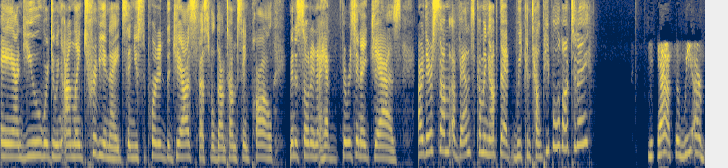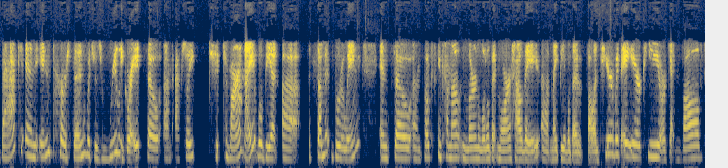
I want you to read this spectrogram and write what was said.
And you were doing online trivia nights and you supported the Jazz Festival downtown St. Paul, Minnesota, and I had Thursday night jazz. Are there some events coming up that we can tell people about today? Yeah, so we are back and in person, which is really great. So um, actually, t- tomorrow night we'll be at uh, Summit Brewing. And so um, folks can come out and learn a little bit more how they uh, might be able to volunteer with AARP or get involved.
